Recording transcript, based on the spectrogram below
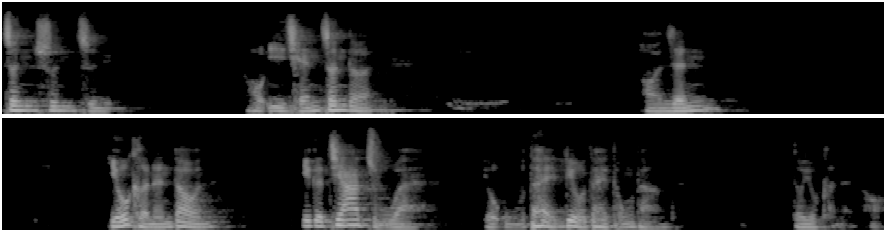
曾孙子女。然后以前真的，哦人。有可能到一个家族啊，有五代六代同堂的，都有可能哦。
